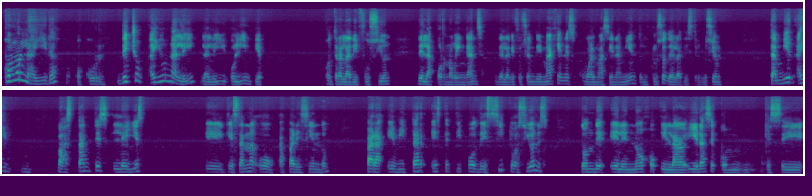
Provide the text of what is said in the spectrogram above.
¿Cómo la ira ocurre? De hecho, hay una ley, la ley Olimpia, contra la difusión de la pornovenganza, de la difusión de imágenes o almacenamiento, incluso de la distribución. También hay bastantes leyes eh, que están apareciendo para evitar este tipo de situaciones donde el enojo y la ira se que se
